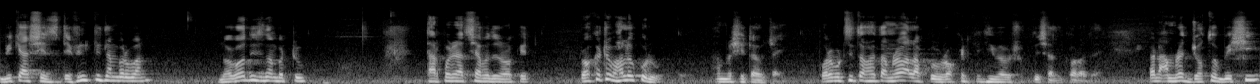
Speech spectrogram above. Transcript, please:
BKash is definitely number one Nagad is number two তারপরে আছে আমাদের রকেট। রকেটও ভালো করুক, আমরা সেটাও চাই। পরবর্তীতে হয়তো আমরাও আলাপ করব রকেটকে কীভাবে শক্তিশালী করা যায়। কারণ আমরা যত বেশি,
